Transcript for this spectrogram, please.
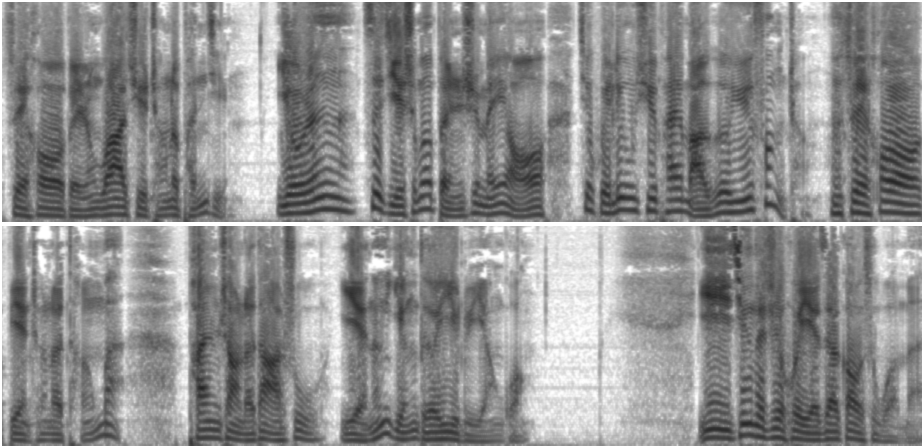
最后被人挖去成了盆景；有人自己什么本事没有，就会溜须拍马、阿谀奉承，最后变成了藤蔓，攀上了大树，也能赢得一缕阳光。易经的智慧也在告诉我们。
